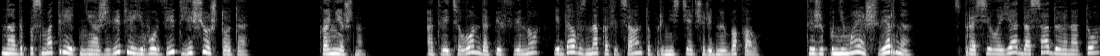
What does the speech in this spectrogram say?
Надо посмотреть, не оживит ли его вид еще что-то». «Конечно», — ответил он, допив вино и дав знак официанту принести очередной бокал. «Ты же понимаешь, верно?» — спросила я, досадуя на то,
